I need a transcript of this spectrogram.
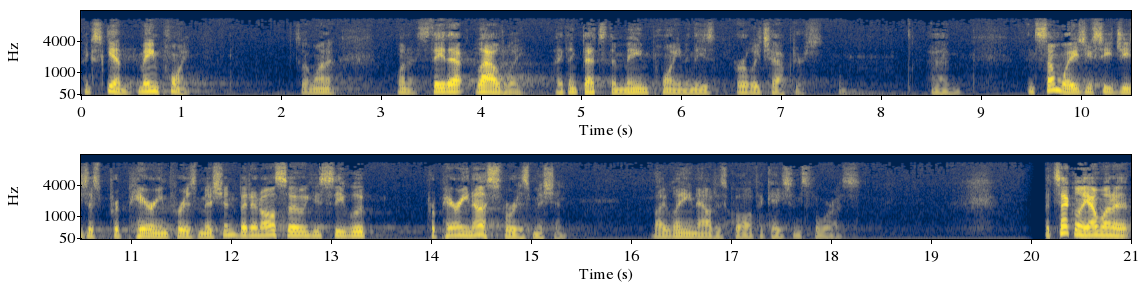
Thanks again, main point. So I want to want to say that loudly. I think that's the main point in these early chapters. Um, in some ways, you see Jesus preparing for his mission, but in also you see Luke preparing us for his mission by laying out his qualifications for us. But secondly, I want to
